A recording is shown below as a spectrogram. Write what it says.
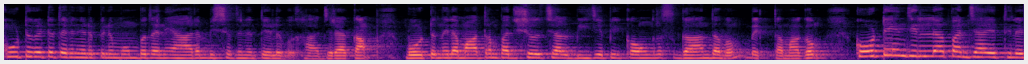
കൂട്ടുകെട്ട് തെരഞ്ഞെടുപ്പിന് മുമ്പ് തന്നെ ആരംഭിച്ചതിന് തെളിവ് ഹാജരാക്കാം. വോട്ട് നില മാത്രം പരിശോധിച്ചാൽ ബി ജെ പി കോൺഗ്രസ് ഗാന്ധവം വ്യക്തമാകും. കോട്ടയം ജില്ലാ പഞ്ചായത്തിലെ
